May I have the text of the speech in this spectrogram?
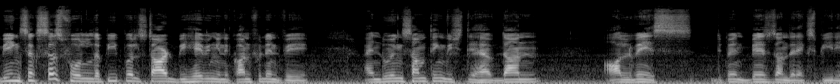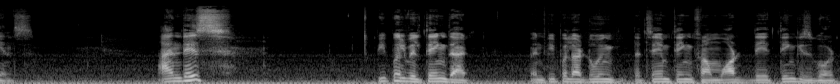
being successful, the people start behaving in a confident way and doing something which they have done always depend based on their experience. And this people will think that when people are doing the same thing from what they think is good,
